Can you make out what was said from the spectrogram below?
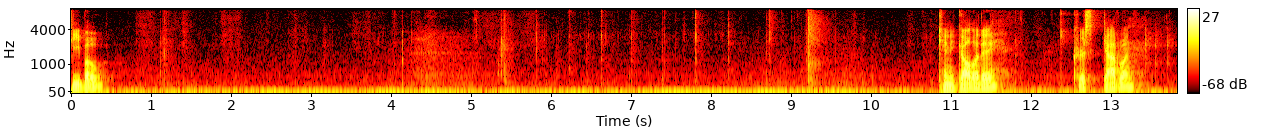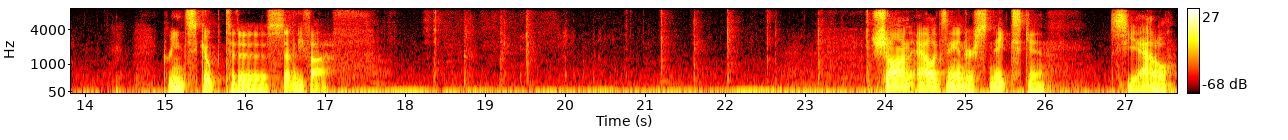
Debo. Kenny Golladay, Chris Godwin, green scope to the 75. Shaun Alexander, snakeskin, Seattle.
